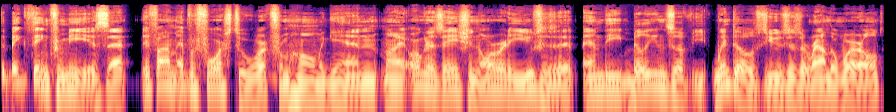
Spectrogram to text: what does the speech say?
The big thing for me is that if I'm ever forced to work from home again, my organization already uses it and the billions of Windows users around the world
